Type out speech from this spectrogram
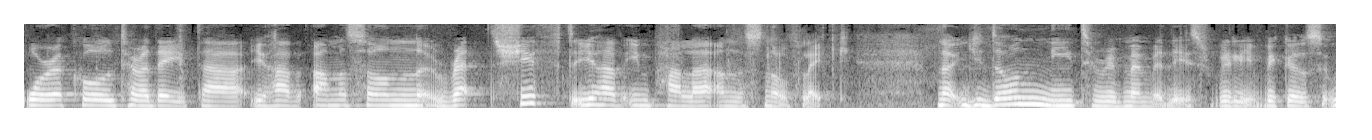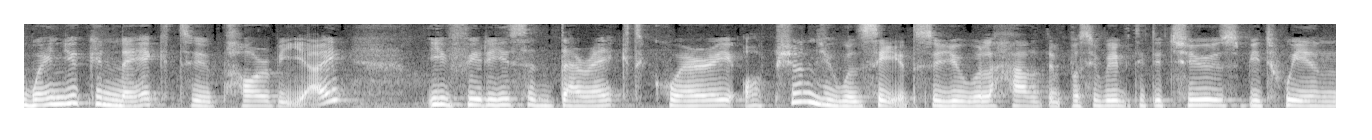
Oracle Teradata, you have Amazon Redshift, you have Impala and Snowflake. Now, you don't need to remember this really because when you connect to Power BI, if it is a direct query option, you will see it. So you will have the possibility to choose between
